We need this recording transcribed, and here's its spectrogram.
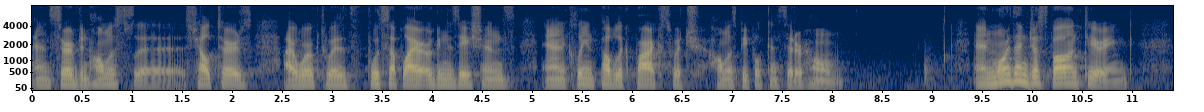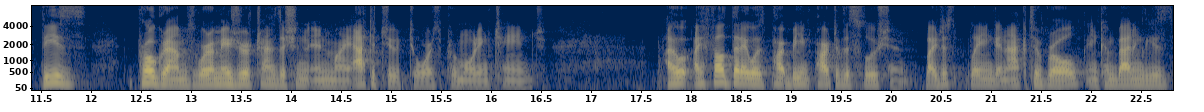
and served in homeless uh, shelters. I worked with food supplier organizations and cleaned public parks, which homeless people consider home. And more than just volunteering, these programs were a major transition in my attitude towards promoting change. I, I felt that I was part, being part of the solution by just playing an active role in combating these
